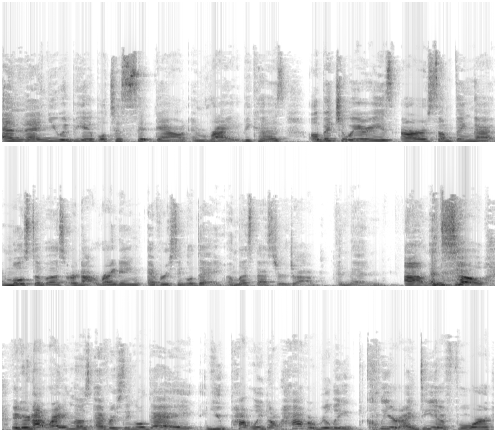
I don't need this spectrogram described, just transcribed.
and then you would be able to sit down and write because obituaries are something that most of us are not writing every single day unless that's your job. And then, um, and so if you're not writing those every single day, you probably don't have a really clear idea for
